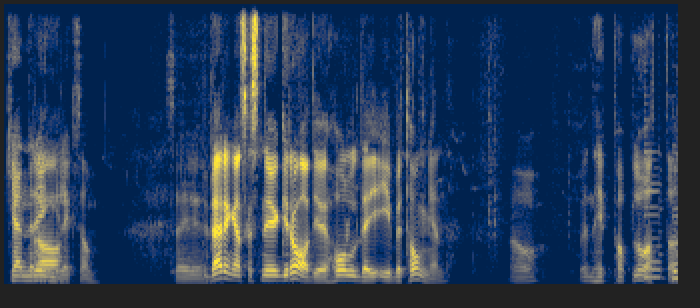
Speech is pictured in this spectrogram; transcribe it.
Ken Ring Ja. liksom. Säger, Det där är en ganska snygg radio. Håll dig i betongen. ja, en hiphop-låt då.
